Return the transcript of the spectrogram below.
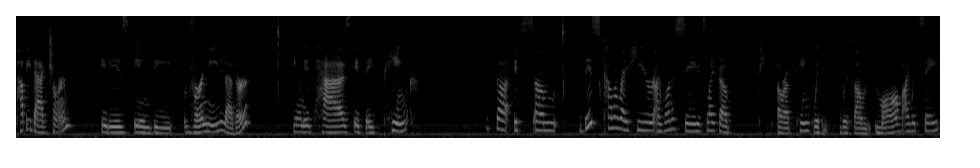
puppy bag charm. It is in the vernis leather and it has, it's a pink, it's a, it's um, this color right here, I want to say it's like a or a pink with with um, mauve, I would say.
